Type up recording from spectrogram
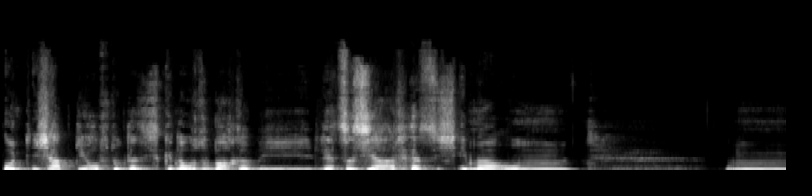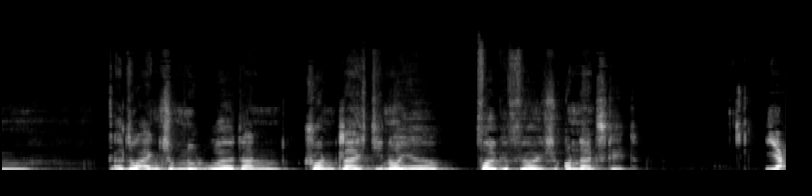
Und ich habe die Hoffnung, dass ich es genauso mache wie letztes Jahr, dass ich immer um also eigentlich um 0 Uhr dann schon gleich die neue Folge für euch online steht. Ja.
